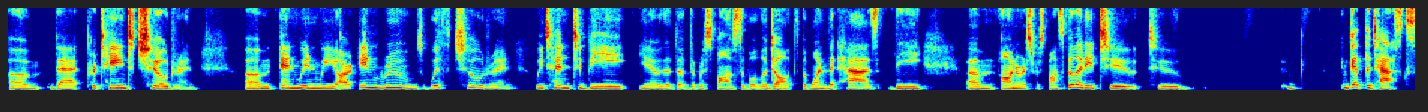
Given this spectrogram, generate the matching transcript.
um, that pertain to children. Um, and when we are in rooms with children, we tend to be, you know, the, the, the responsible adult, the one that has the um, onerous responsibility to to get the tasks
